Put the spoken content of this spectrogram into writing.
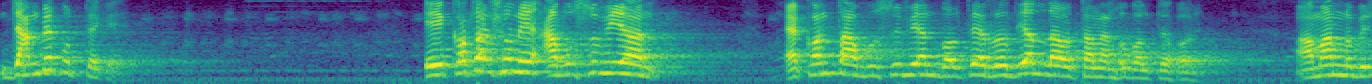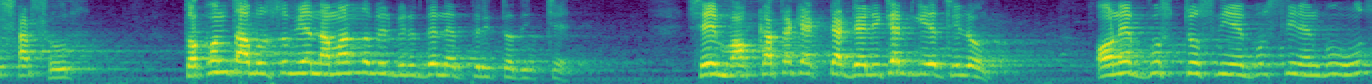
জানবে থেকে এই কথা শুনে আবু সুফিয়ান, এখন তো আবু সুফিয়ান বলতে রদিয়াল্লাহ তালানহু বলতে হয়, আমার নবীর শাশুর। তখন তো আবু সুফিয়ান আমার নবীর বিরুদ্ধে নেতৃত্ব দিচ্ছে। সেই মক্কা থেকে একটা ডেলিকেট গিয়েছিল। অনেক গুস টুস নিয়ে, গুস চিনেন, গুস?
